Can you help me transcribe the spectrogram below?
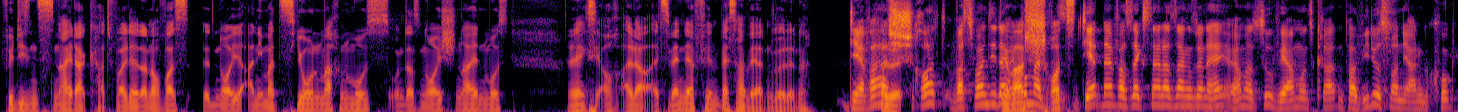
für diesen Snyder-Cut, weil der dann noch was, äh, neue Animationen machen muss und das neu schneiden muss. Und da denkst du auch, Alter, als wenn der Film besser werden würde, ne? Der war Also, Schrott. Was wollen die da? der war mal, Schrott. Die hätten einfach Zack Snyder sagen sollen, hey, hör mal zu, wir haben uns gerade ein paar Videos von dir angeguckt,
